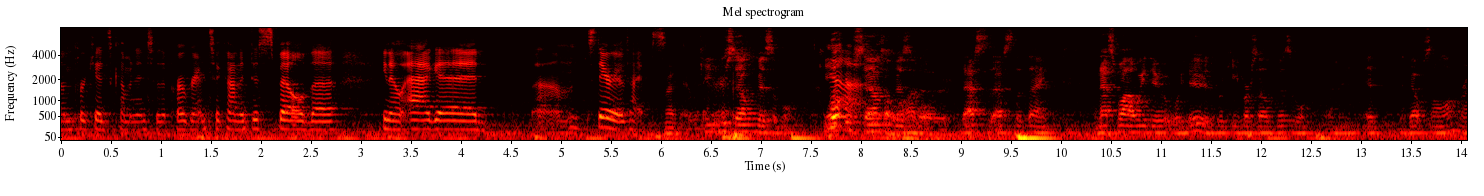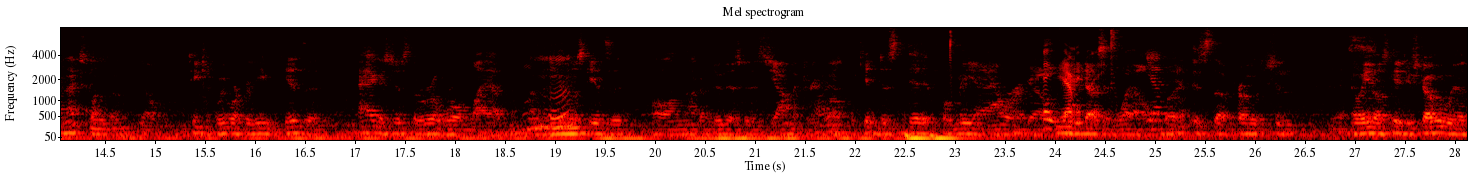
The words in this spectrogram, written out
um, for kids coming into the program to kind of dispel the, you know, ag ed um, stereotypes. Right. Keep yourself visible. Keep Yeah. yourself That's visible. That's that's the thing, and that's why we do what we do. Is we keep ourselves visible, and it, it helps in the long run. actually, you know, teachers we work with, even kids that, ag is just the real world lab. I mean, Mhm. those kids that, oh, I'm not gonna do this because it's geometry. Well, the kid just did it for me an hour ago. He Exactly. does it well, Yep. but it's the approach and, Yes. you know, any of those kids you struggle with,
